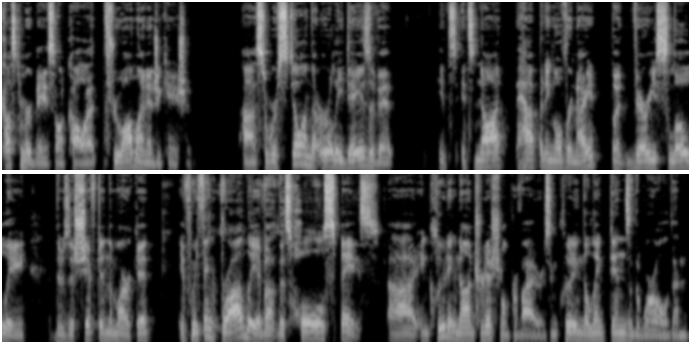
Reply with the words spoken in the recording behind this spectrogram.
customer base i'll call it through online education uh, so we're still in the early days of it. It's it's not happening overnight but very slowly there's a shift in the market. If we think broadly about this whole space uh, including non-traditional providers including the linkedins of the world and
